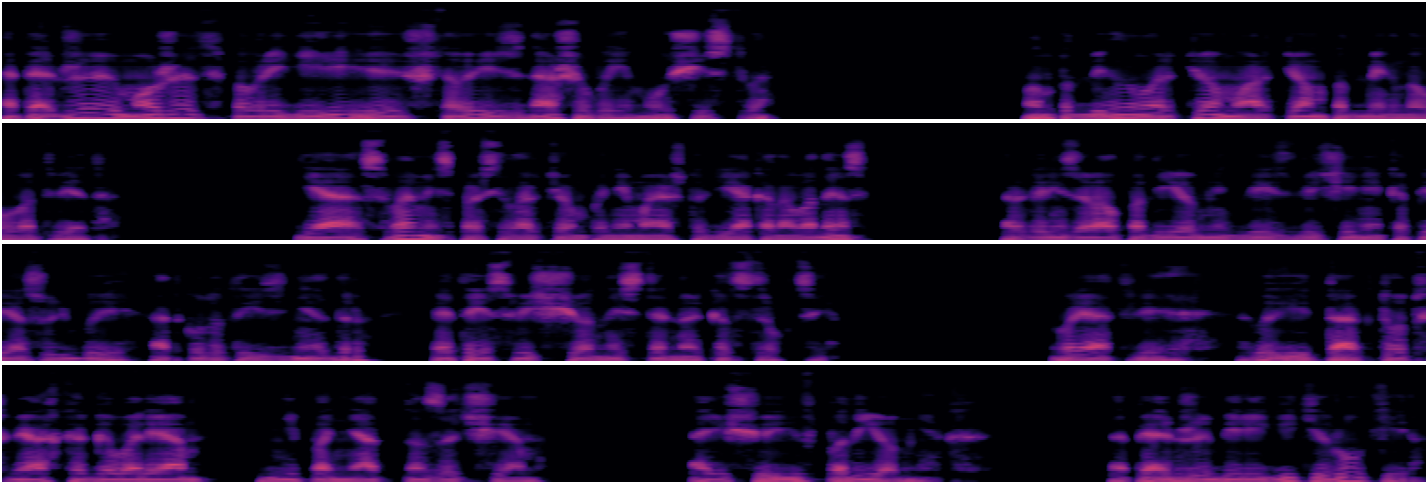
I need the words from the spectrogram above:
Опять же, может, повредили что из нашего имущества. Он подмигнул Артему, Артем подмигнул в ответ. — Я с вами? — спросил Артем, понимая, что дьякон Аванес организовал подъемник для извлечения копья судьбы откуда-то из недр этой освещенной стальной конструкции. — Вряд ли. Вы и так тут, мягко говоря, непонятно зачем. А еще и в подъемник. Опять же, берегите руки.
